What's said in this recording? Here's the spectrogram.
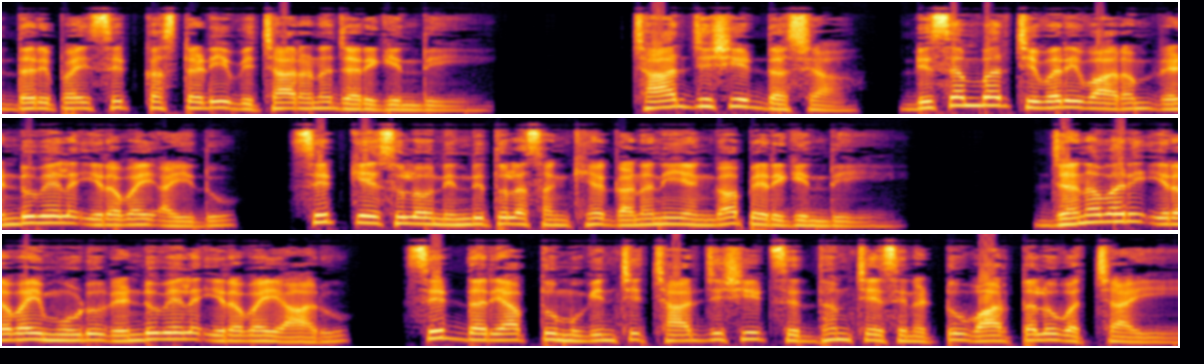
ఇద్దరిపై సిట్ కస్టడీ విచారణ జరిగింది. ఛార్జిషీట్ దశ డిసెంబర్ చివరి వారం రెండువేల ఇరవై ఐదు సిట్ కేసులో నిందితుల సంఖ్య గణనీయంగా పెరిగింది. జనవరి ఇరవై మూడు రెండువేల ఇరవై ఆరు సిట్ దర్యాప్తు ముగించి ఛార్జిషీట్ సిద్ధం చేసినట్టు వార్తలు వచ్చాయి.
